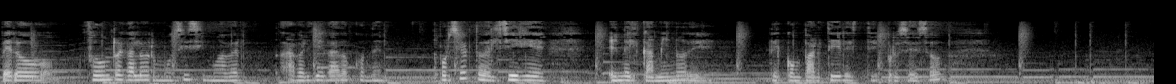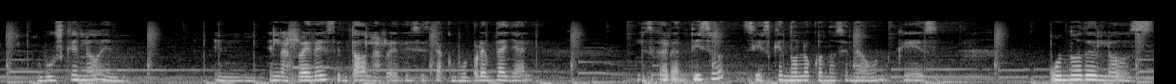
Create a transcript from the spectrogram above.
Pero fue un regalo hermosísimo haber, haber llegado con él. Por cierto, él sigue en el camino de, de compartir este proceso búsquenlo en, en, las redes, en todas las redes, está como Prem Dayal. Les garantizo, si es que no lo conocen aún, que es uno de los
